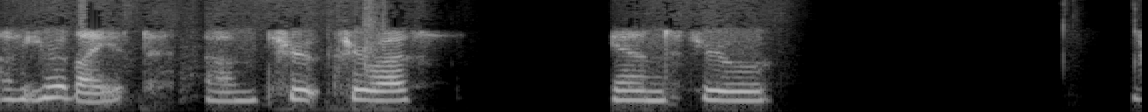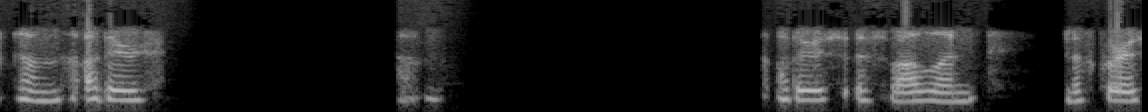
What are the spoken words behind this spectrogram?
uh, your light um, through through us and through um, other um, others as well, and, and of course,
